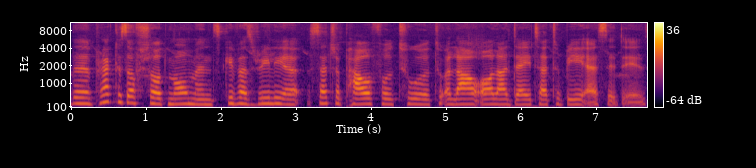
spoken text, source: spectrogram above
The practice of short moments give us really a, such a powerful tool to allow all our data to be as it is.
